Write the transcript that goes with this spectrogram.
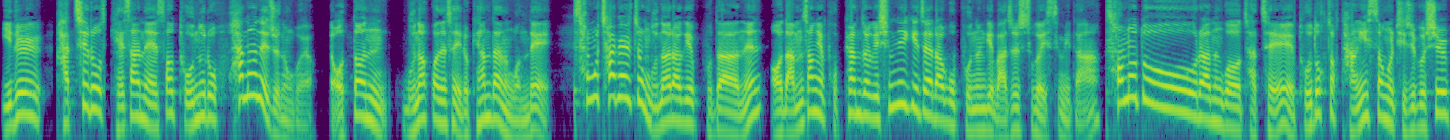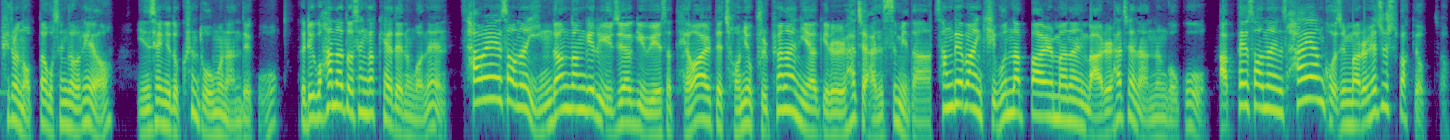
이를 가치로 계산해서 돈으로 환원해주는 거예요. 어떤 문화권에서 이렇게 한다는 건데 성차별적 문화라기보다는 어, 남성의 보편적인 심리 기제라고 보는 게 맞을 수가 있습니다. 선호도라는 것 자체에 도덕적 당위성을 뒤집어 씌울 필요는 없다고 생각을 해요. 인생에도 큰 도움은 안 되고 그리고 하나 더 생각해야 되는 거는 사회에서는 인간관계를 유지하기 위해서 대화할 때 전혀 불편한 이야기를 하지 않습니다. 상대방이 기분 나빠할 만한 말을 하지는 않는 거고 앞에서는 화해한 거짓말을 해줄 수밖에 없죠.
